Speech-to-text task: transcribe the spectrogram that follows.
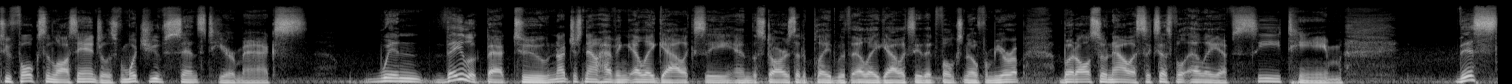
to folks in Los Angeles, from what you've sensed here, Max, when they look back to not just now having LA Galaxy and the stars that have played with LA Galaxy that folks know from Europe, but also now a successful LAFC team, this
